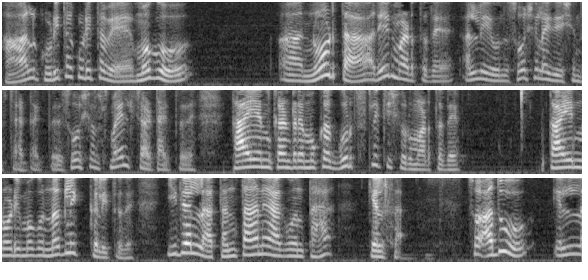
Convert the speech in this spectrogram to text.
ಹಾಲು ಕುಡಿತಾ ಕುಡಿತವೆ ಮಗು ನೋಡ್ತಾ ಅದೇನು ಮಾಡ್ತದೆ? ಅಲ್ಲಿ ಒಂದು ಸೋಷಲೈಸೇಷನ್ ಸ್ಟಾರ್ಟ್ ಆಗ್ತದೆ. ಸೋಷಿಯಲ್ ಸ್ಮೈಲ್ ಸ್ಟಾರ್ಟ್ ಆಗ್ತದೆ. ತಾಯಿಯನ್ನು ಕಂಡ್ರೆ ಮುಖ ಗುರುತಿಸ್ಲಿಕ್ಕೆ ಶುರು ಮಾಡ್ತದೆ. ತಾಯಿನ ನೋಡಿ ಮಗು ನಗ್ಲಿಕ್ಕೆ ಕಲಿತದೆ. ಇದೆಲ್ಲ ತಂತಾನೇ ಆಗುವಂತಹ ಕೆಲಸ. ಸೊ ಅದು ಎಲ್ಲ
